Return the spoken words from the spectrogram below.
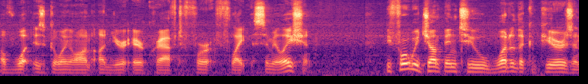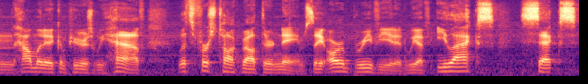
of what is going on on your aircraft for flight simulation. Before we jump into what are the computers and how many computers we have, let's first talk about their names. They are abbreviated. We have ELACs, SECs,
